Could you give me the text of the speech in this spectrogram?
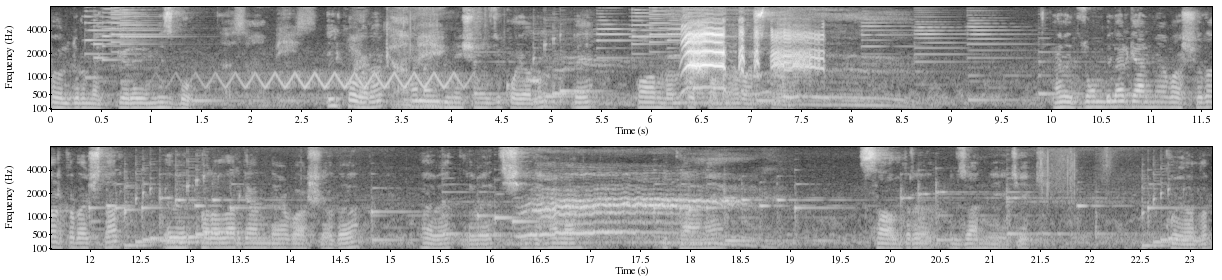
öldürmek. Görevimiz bu. İlk olarak hemen güneşimizi koyalım ve puanları toplamaya başlayalım. Evet zombiler gelmeye başladı arkadaşlar. Evet paralar gelmeye başladı. Evet evet şimdi hemen tane saldırı düzenleyecek koyalım.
